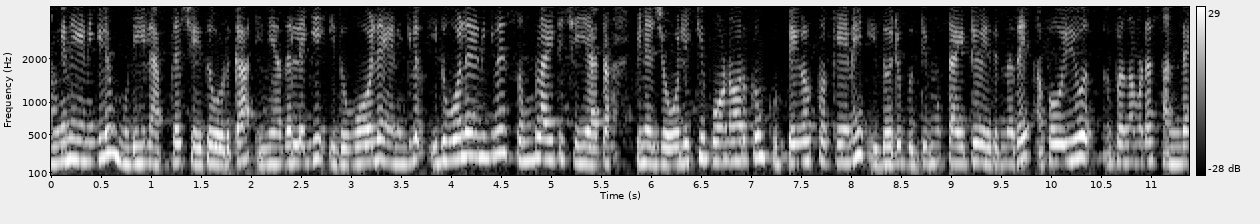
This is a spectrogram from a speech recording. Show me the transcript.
അങ്ങനെയാണെങ്കിൽ മുടിയിൽ അപ്ലൈ ചെയ്ത് കൊടുക്കുക ഇനി അതല്ലെങ്കിൽ ഇതുപോലെയാണെങ്കിലും ഇതുപോലെയാണെങ്കിൽ സിമ്പിളായിട്ട് ചെയ്യാം കേട്ടോ. പിന്നെ ജോലിക്ക് പോണവർക്കും കുട്ടികൾക്കൊക്കെയാണ് ഇതൊരു ബുദ്ധിമുട്ടായിട്ട് വരുന്നത്. അപ്പോൾ ഒരു ഇപ്പം നമ്മുടെ സൺഡേ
